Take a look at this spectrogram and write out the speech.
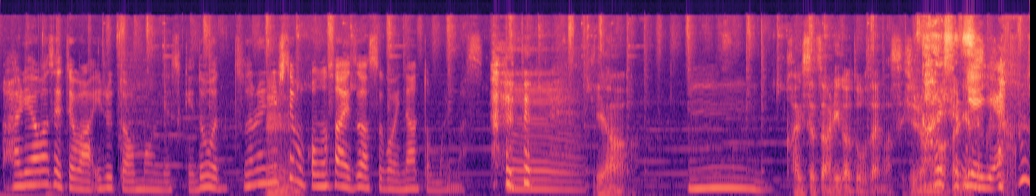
貼り合わせてはいるとは思うんですけどそれにしてもこのサイズはすごいなと思います。うんいやうん。解説ありがとうございます。非常にわかいりややすいい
